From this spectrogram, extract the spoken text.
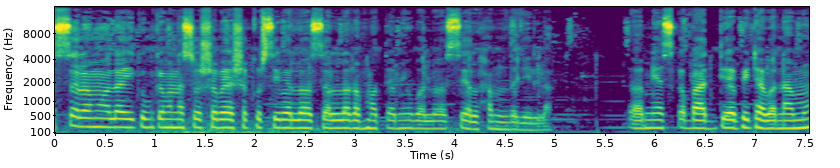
আসসালামু আলাইকুম, কেমন আছো? সবাই আশা করছি ভালো আছো। আল্লাহ রহমতে আমিও ভালো আছি, আলহামদুলিল্লাহ। তো আমি আজকে বাদ দিয়া পিঠা বানামু।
